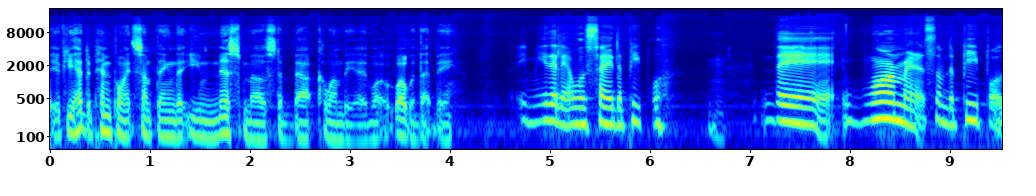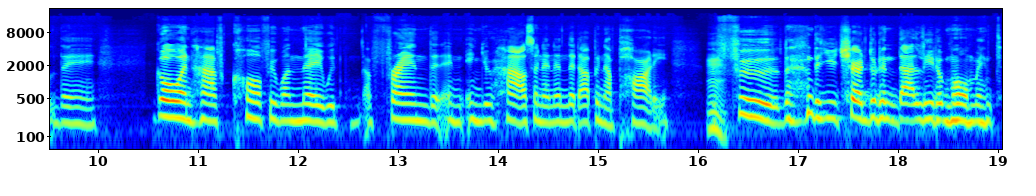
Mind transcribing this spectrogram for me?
if you had to pinpoint something that you miss most about Colombia, what, what would that be? immediately I will say the people, the warmness of the people. The go and have coffee one day with a friend in, in your house and then ended up in a party. the food that you shared during that little moment.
